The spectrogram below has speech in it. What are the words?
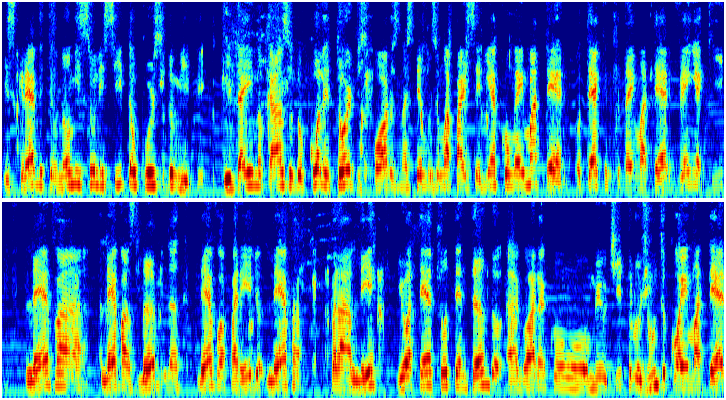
escreve teu nome e solicita o curso do MIP. E daí, no caso do coletor de esporos, nós temos uma parceria com a Imater. O técnico da Imater vem aqui, leva, leva as lâminas, leva o aparelho, leva para ler. Eu até estou tentando agora com o meu título junto com a Imater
